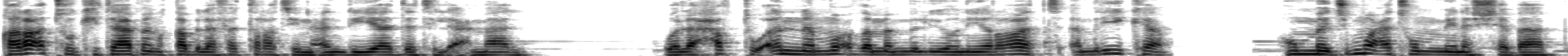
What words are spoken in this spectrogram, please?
قرأت كتابا قبل فترة عن ريادة الأعمال ولاحظت أن معظم مليونيرات أمريكا هم مجموعة من الشباب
